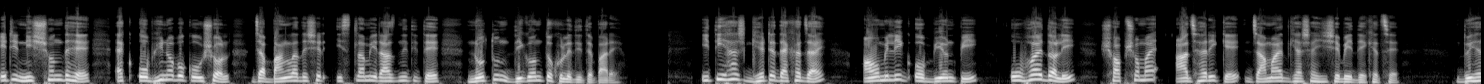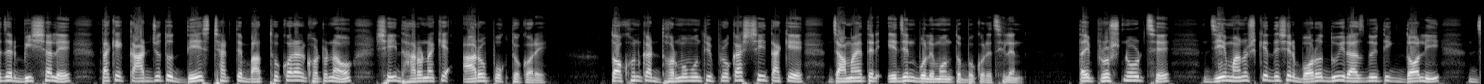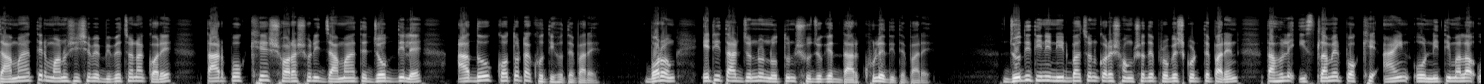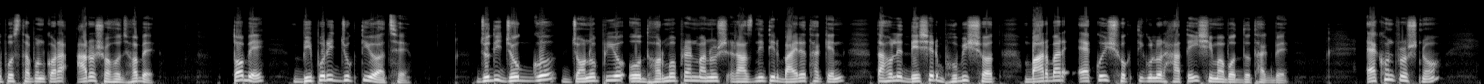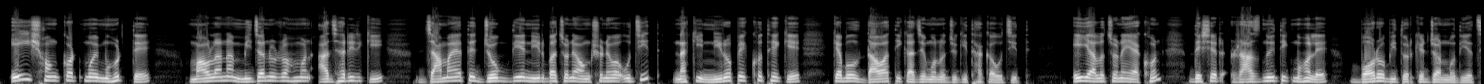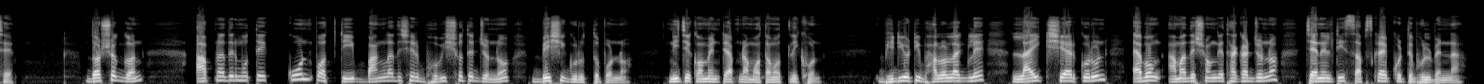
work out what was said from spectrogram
এটি নিঃসন্দেহে এক অভিনব কৌশল যা বাংলাদেশের ইসলামী রাজনীতিতে নতুন দিগন্ত খুলে দিতে পারে। ইতিহাস ঘেটে দেখা যায়, আওয়ামী লীগ ও বিএনপি উভয় দলই সবসময় আজহারিকে জামায়াত ঘেঁষা হিসেবেই দেখেছে। দুই হাজার বিশ সালে তাকে কার্যত দেশ ছাড়তে বাধ্য করার ঘটনাও সেই ধারণাকে আরও পোক্ত করে। তখনকার ধর্মমন্ত্রী প্রকাশ্যেই তাকে জামায়াতের এজেন্ট বলে মন্তব্য করেছিলেন। তাই প্রশ্ন উঠছে, যে মানুষকে দেশের বড় দুই রাজনৈতিক দলই জামায়াতের মানুষ হিসেবে বিবেচনা করে, তার পক্ষে সরাসরি জামায়াতে যোগ দিলে আদৌ কতটা ক্ষতি হতে পারে? বরং এটি তার জন্য নতুন সুযোগের দ্বার খুলে দিতে পারে। যদি তিনি নির্বাচন করে সংসদে প্রবেশ করতে পারেন, তাহলে ইসলামের পক্ষে আইন ও নীতিমালা উপস্থাপন করা আরও সহজ হবে। তবে বিপরীত যুক্তিও আছে। যদি যোগ্য, জনপ্রিয় ও ধর্মপ্রাণ মানুষ রাজনীতির বাইরে থাকেন, তাহলে দেশের ভবিষ্যৎ বারবার একই শক্তিগুলোর হাতেই সীমাবদ্ধ থাকবে। এখন প্রশ্ন, এই সংকটময় মুহূর্তে মাওলানা মিজানুর রহমান আজহারির কি জামায়াতে যোগ দিয়ে নির্বাচনে অংশ নেওয়া উচিত, নাকি নিরপেক্ষ থেকে কেবল দাওয়াতি কাজে মনোযোগী থাকা উচিত? এই আলোচনায় এখন দেশের রাজনৈতিক মহলে বড় বিতর্কের জন্ম দিয়েছে। দর্শকগণ, আপনাদের মতে কোন পথটি বাংলাদেশের ভবিষ্যতের জন্য বেশি গুরুত্বপূর্ণ? নিচে কমেন্টে আপনার মতামত লিখুন। ভিডিওটি ভালো লাগলে লাইক, শেয়ার করুন এবং আমাদের সঙ্গে থাকার জন্য চ্যানেলটি সাবস্ক্রাইব করতে ভুলবেন না।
